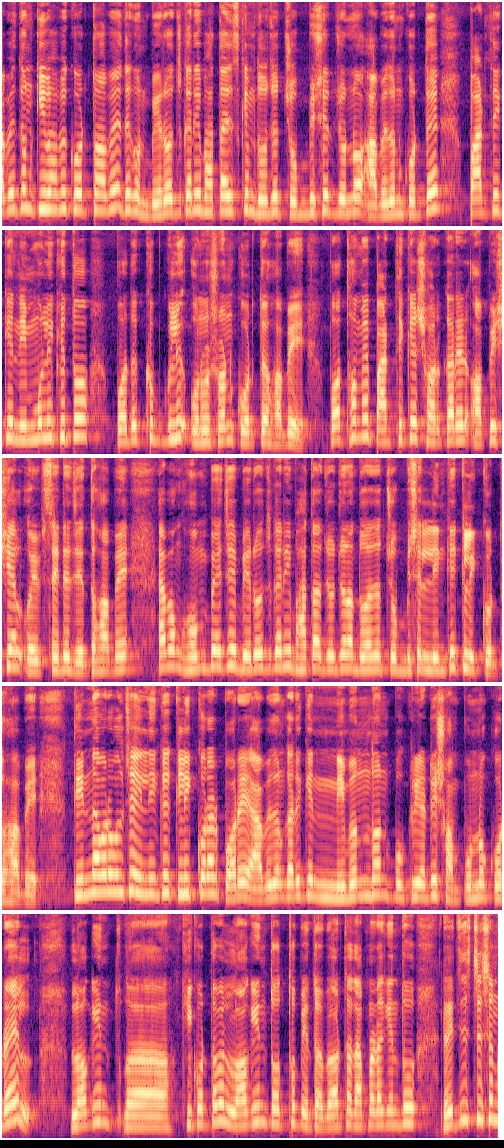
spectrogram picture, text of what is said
আবেদন কীভাবে করতে হবে? দেখুন, বেরোজগারি ভাতা স্কিম দু হাজার জন্য আবেদন করতে প্রার্থীকে নিম্নলিখিত পদক্ষেপগুলি অনুসরণ করতে হবে। প্রথমে প্রার্থীকে সরকারের অফিসিয়াল ওয়েবসাইটে যেতে হবে এবং হোম পেজে বেরোজগারি ভাতা যোজনা দু হাজার চব্বিশের লিঙ্কে ক্লিক করতে হবে। তিন নম্বর বলছে, এই লিঙ্কে ক্লিক করার পরে আবেদনকারীকে নিবন্ধন প্রক্রিয়াটি সম্পূর্ণ করে লগ ইন কী করতে হবে? লগ ইন তথ্য পেতে হবে। অর্থাৎ আপনারা কিন্তু রেজিস্ট্রেশন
